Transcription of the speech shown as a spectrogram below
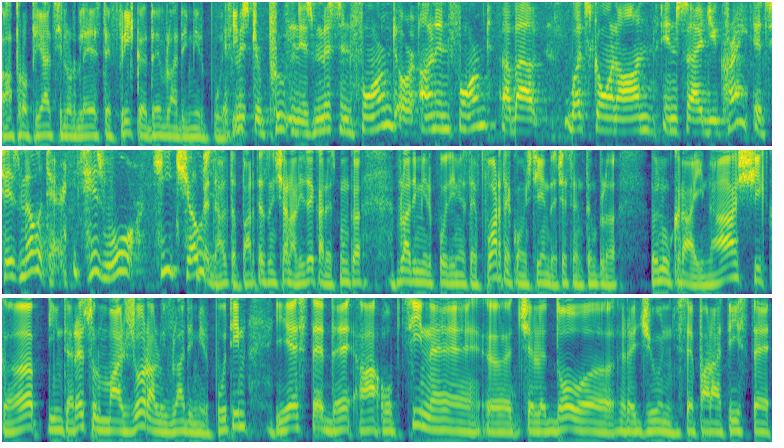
apropiaților le este frică de Vladimir Putin. If Mr. Putin is misinformed or uninformed about what's going on inside Ukraine, it's his military, it's his war. He chose Pe de altă parte sunt și analize care spun că Vladimir Putin este foarte conștient de ce se întâmplă în Ucraina și că interesul major a lui Vladimir Putin este de a obține uh, cele două regiuni separatiste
